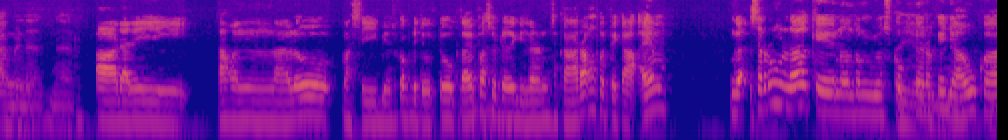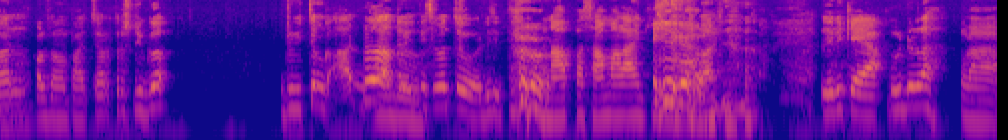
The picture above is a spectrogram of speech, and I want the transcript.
kan benar-benar Ah, dari tahun lalu masih bioskop ditutup tapi pas udah giliran sekarang ppkm nggak seru lah kayak nonton bioskop Iya, jaraknya bener. jauh kan Hmm. kalau sama pacar terus juga duitnya nggak ada Aduh. kritis banget tuh di situ kenapa sama lagi Iya. jadi kayak udahlah nggak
